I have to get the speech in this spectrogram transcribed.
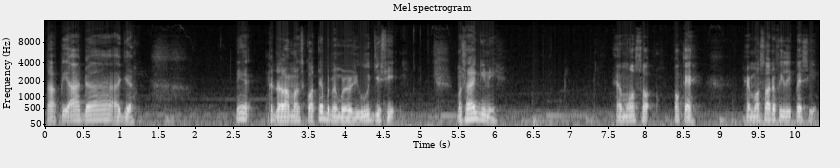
Tapi ada aja ini kedalaman squadnya benar-benar diuji sih. Masalahnya gini. Hermoso. Oke. Okay. Hermoso ada Filipe sih.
